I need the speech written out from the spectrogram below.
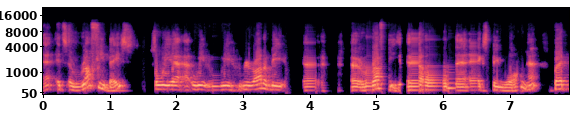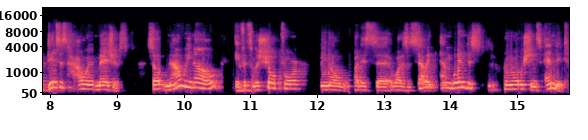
Eh, it's a roughly based. So we uh, we, we we rather be uh, uh, roughly uh, XP1, huh? but this is how it measures. So now we know if it's on the shop floor, we know what is uh, what is it selling and when this promotions ended.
